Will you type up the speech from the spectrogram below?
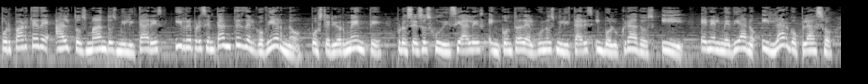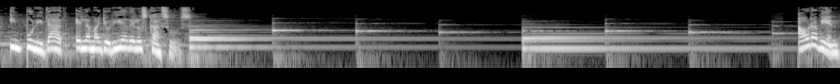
por parte de altos mandos militares y representantes del gobierno. Posteriormente, procesos judiciales en contra de algunos militares involucrados y, en el mediano y largo plazo, impunidad en la mayoría de los casos. Ahora bien,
